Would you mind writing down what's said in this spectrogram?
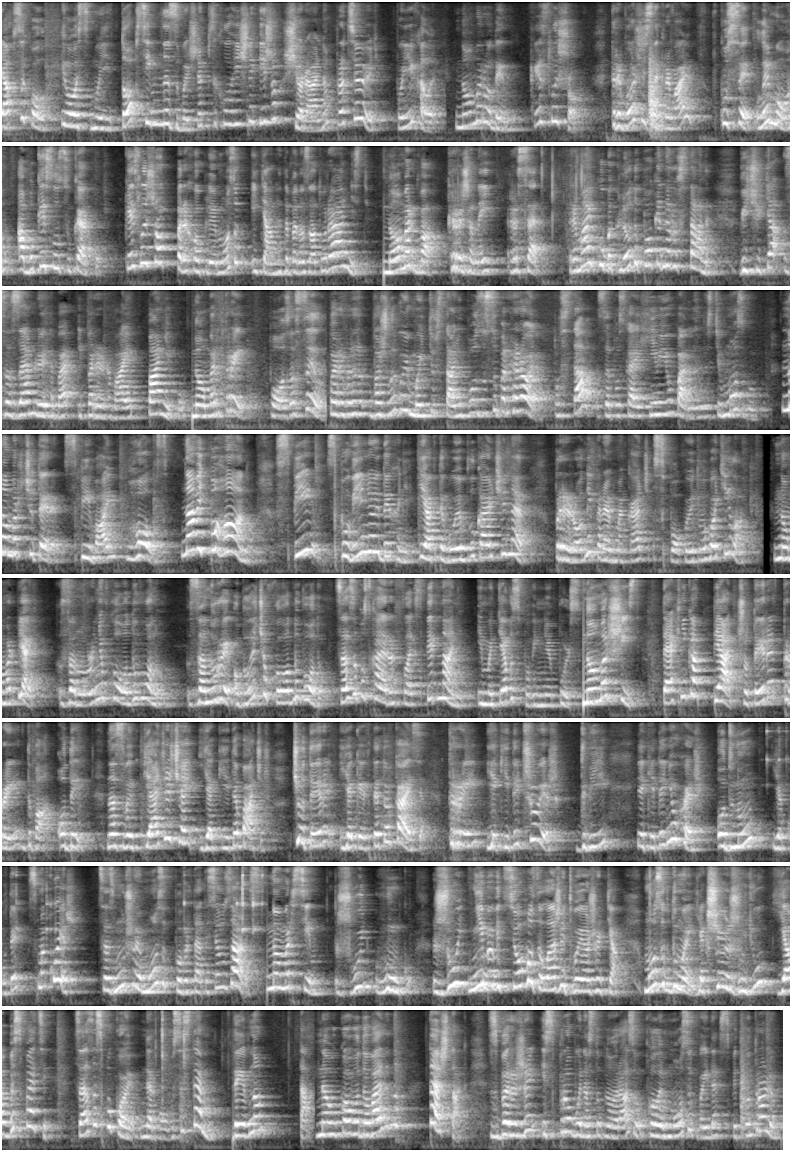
Я психолог, і ось мої топ 7 незвичних психологічних фішок, що реально працюють. Поїхали. Номер один кислий шок. Тривожність накриває вкуси лимон або кислу цукерку. Кислий шок перехоплює мозок і тягне тебе назад у реальність. Номер два крижаний ресет. Тримай кубик льоду, поки не розтане. Відчуття заземлює тебе і перериває паніку. Номер три поза сили. Перед важливою миттю встань у позу супергероя. Постава запускає хімію впевненості в мозку. Номер 4. Співай вголос. Навіть погано. Спів сповільнює дихання і активує блукаючий нерв. Природний перемикач спокою твого тіла. Номер 5. Занурення в холодну воду. Занури обличчя в холодну воду. Це запускає рефлекс пірнання і миттєво сповільнює пульс. Номер 6. Техніка 5, 4, 3, 2, 1. Назви 5 речей, які ти бачиш. 4, яких ти торкаєшся. 3, які ти чуєш. 2, які ти нюхаєш. Одну, яку ти смакуєш. Це змушує мозок повертатися у зараз. Номер 7. Жуй гумку. Жуй, ніби від цього залежить твоє життя. Мозок думає, якщо я жую, я в безпеці. Це заспокоює нервову систему. Дивно? Так. Науково доведено? Теж так. Збережи і спробуй наступного разу, коли мозок вийде з-під контролю.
